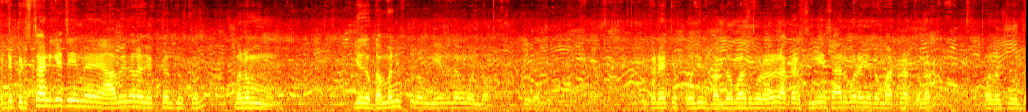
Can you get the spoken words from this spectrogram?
అంటే ప్రస్తుతానికైతే ఈమె ఆవేదన వ్యక్తం చూస్తుంది. మనం ఏదో గమనిస్తున్నాం ఏ విధంగా ఉందో చూడండి. ఇక్కడైతే పోలీస్ బందోబస్తు కూడా ఉన్నారు అక్కడ సిఎస్ఆర్ కూడా ఏదో మాట్లాడుతున్నాడు మనం చూద్దాం.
